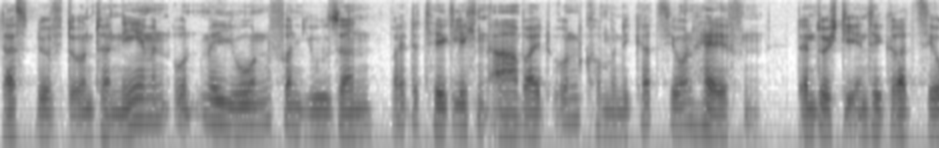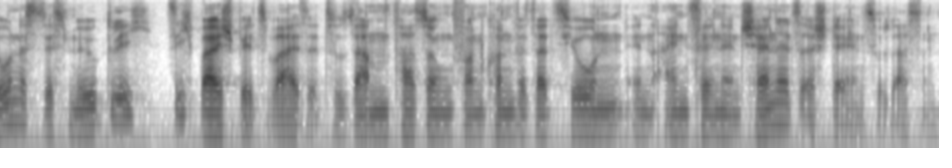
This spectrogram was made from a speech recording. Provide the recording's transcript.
Das dürfte Unternehmen und Millionen von Usern bei der täglichen Arbeit und Kommunikation helfen, denn durch die Integration ist es möglich, sich beispielsweise Zusammenfassungen von Konversationen in einzelnen Channels erstellen zu lassen.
